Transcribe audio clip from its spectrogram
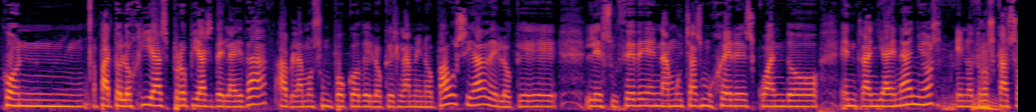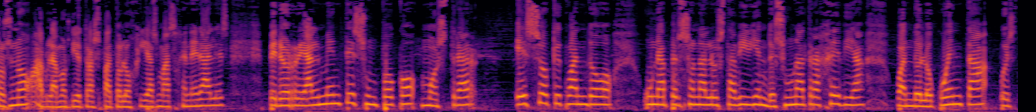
con patologías propias de la edad. Hablamos un poco de lo que es la menopausia, de lo que le suceden a muchas mujeres cuando entran ya en años, en otros casos no, hablamos de otras patologías más generales, pero realmente es un poco mostrar eso que cuando una persona lo está viviendo es una tragedia, cuando lo cuenta, pues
